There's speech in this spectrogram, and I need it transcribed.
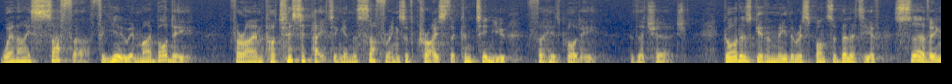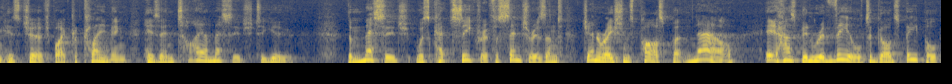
when I suffer for you in my body for I am participating in the sufferings of Christ that continue for his body, the church. God has given me the responsibility of serving his church by proclaiming his entire message to you. The message was kept secret for centuries and generations past, but now it has been revealed to God's people.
